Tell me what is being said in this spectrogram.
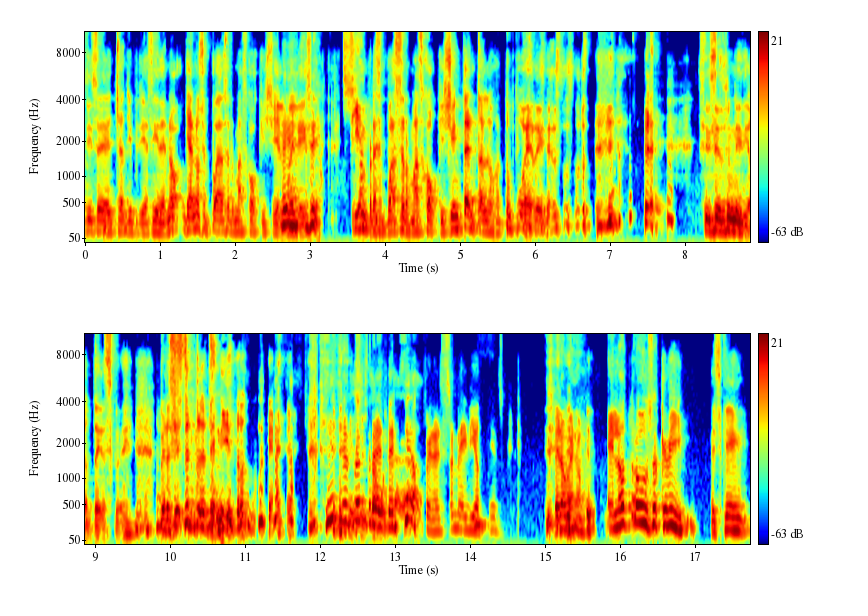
dice ChatGPT así de no, ya no se puede hacer más hockey. Y el güey le dice, siempre se puede hacer más hockey. Inténtalo, tú puedes. Sí, sí, es un idiotez, güey. Pero sí está entretenido. Güey. Sí, sí, está entretenido, pero es una idiotez, güey. Pero bueno, el otro uso que vi es que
